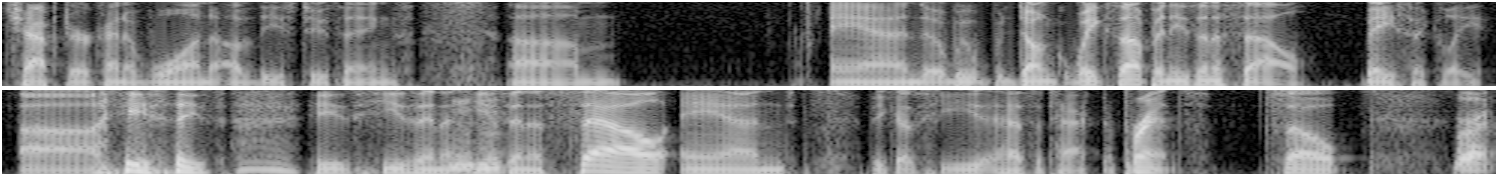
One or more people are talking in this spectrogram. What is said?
chapter kind of one of these two things. Um, and we, Dunk wakes up and he's in a cell basically. Uh, he's he's he's he's in a, mm-hmm. he's in a cell and because he has attacked a prince. So right.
